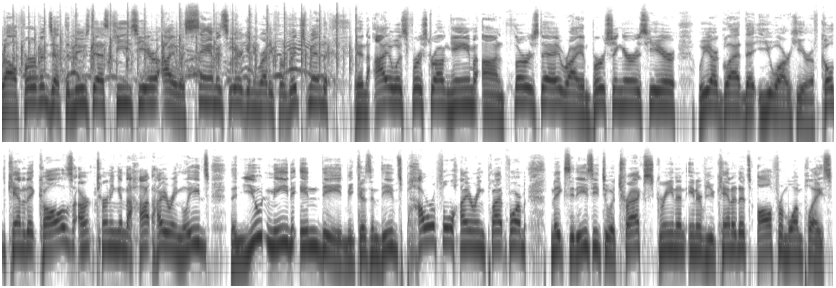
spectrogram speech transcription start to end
Ralph Irvins at the news desk. He's here. Iowa Sam is here getting ready for Richmond in Iowa's first round game on Thursday. Ryan Bershinger is here. We are glad that you are here. If cold candidate calls aren't turning into hot hiring leads, then you need Indeed because Indeed's powerful hiring platform makes it easy to attract, screen, and interview candidates all from one place.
